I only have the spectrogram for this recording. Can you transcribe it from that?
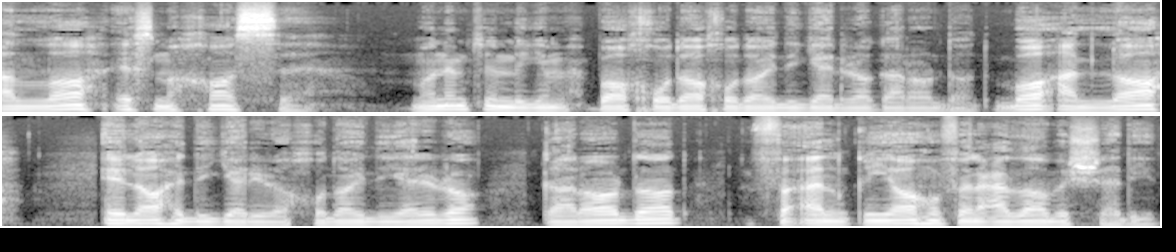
الله اسم خاصه. ما نمی‌تونیم بگیم با خدا خدای دیگری را قرار داد. با الله اله دیگری را خدای دیگری را قرار داد. فالقیاه فی العذاب الشدید.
